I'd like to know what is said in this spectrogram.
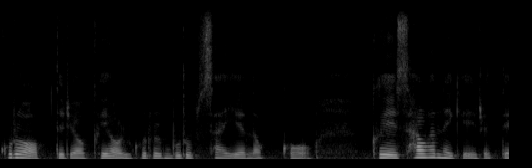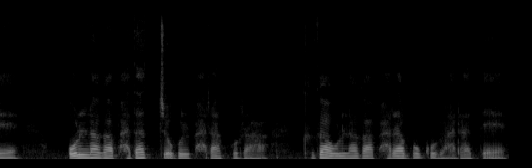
꿇어 엎드려 그의 얼굴을 무릎 사이에 넣고 그의 사환에게 이르되 올라가 바다 쪽을 바라보라 그가 올라가 바라보고 말하되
